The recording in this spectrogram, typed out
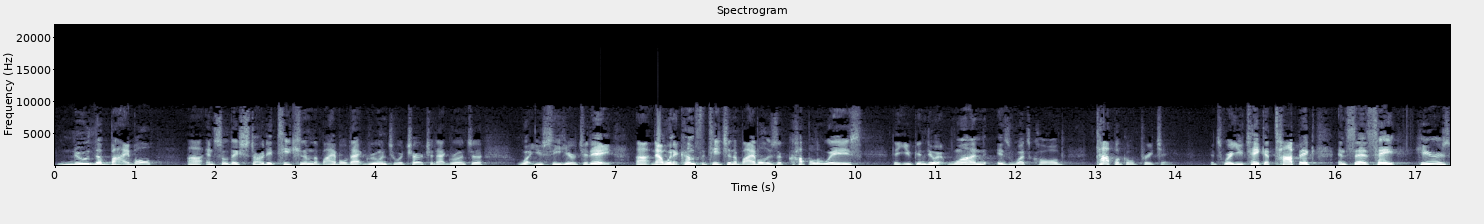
knew the Bible, uh, and so they started teaching them the Bible. That grew into a church, and that grew into what you see here today. Uh, now, when it comes to teaching the Bible, there's a couple of ways that you can do it. One is what's called topical preaching. It's where you take a topic and says, hey, here's,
